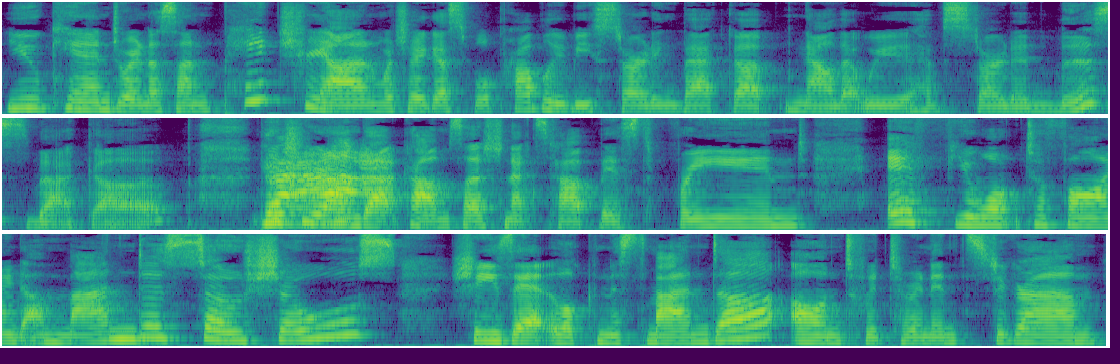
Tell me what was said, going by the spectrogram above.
You can join us on Patreon, which I guess will probably be starting back up now that we have started this back up. Patreon.com slash nexttopbestfriend. If you want to find Amanda's socials, she's at Looknessmanda on Twitter and Instagram.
